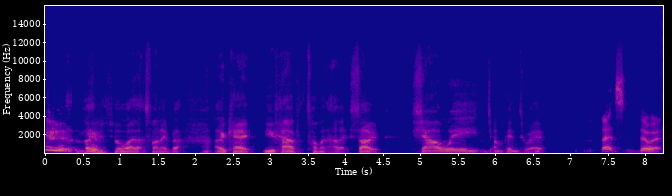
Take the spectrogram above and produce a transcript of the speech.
not even sure why that's funny, but okay, you have Tom and Alex. So, shall we jump into it? Let's do it.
